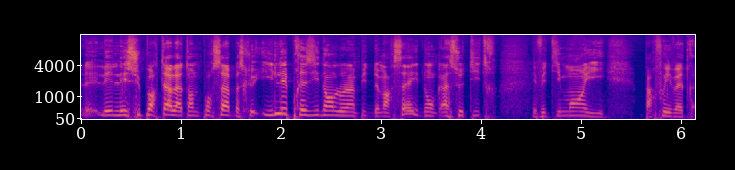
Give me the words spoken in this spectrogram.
Les, les- les supporters l'attendent pour ça parce qu'il est président de l'Olympique de Marseille, donc à ce titre, effectivement, il, parfois il va être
